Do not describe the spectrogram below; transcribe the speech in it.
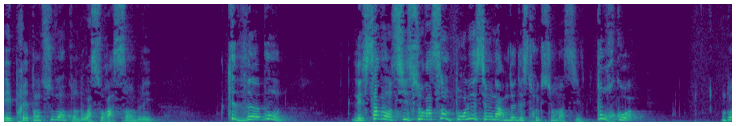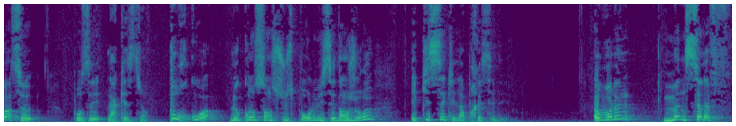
et il prétend souvent qu'on doit se rassembler. Les savants, s'ils se rassemblent, pour lui, c'est une arme de destruction massive. Pourquoi? On doit se poser la question. Pourquoi le consensus pour lui, c'est dangereux et qui c'est qui l'a précédé Man Salaf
